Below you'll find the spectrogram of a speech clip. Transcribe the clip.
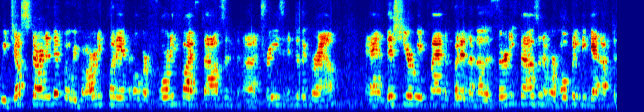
We just started it, but we've already put in over 45,000 uh, trees into the ground. And this year we plan to put in another 30,000 and we're hoping to get up to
